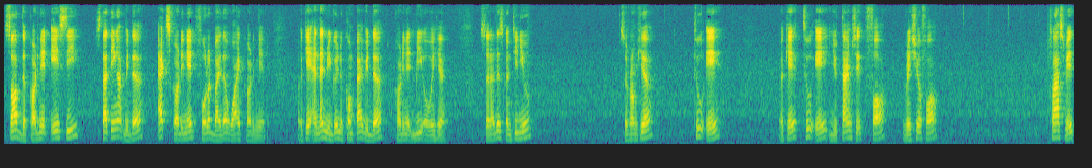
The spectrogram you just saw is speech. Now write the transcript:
solve the coordinate AC starting up with the x coordinate followed by the y coordinate. Okay. And then we're going to compare with the coordinate B over here. So let us continue. So from here, 2a, okay, 2a, you times it for ratio 4 plus with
